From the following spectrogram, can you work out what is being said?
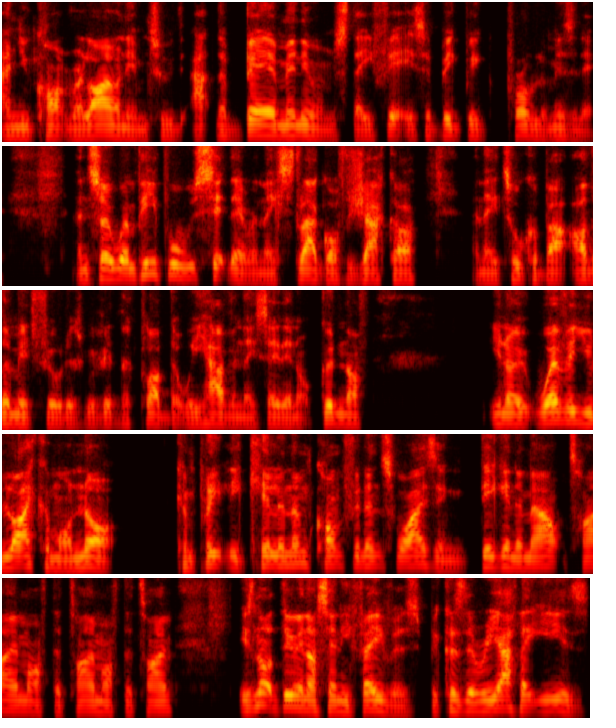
and you can't rely on him to at the bare minimum stay fit, it's a big, big problem, isn't it? And so when people sit there and they slag off Xhaka and they talk about other midfielders within the club that we have and they say they're not good enough, you know, whether you like them or not, completely killing them confidence wise and digging them out time after time after time is not doing us any favors because the reality is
